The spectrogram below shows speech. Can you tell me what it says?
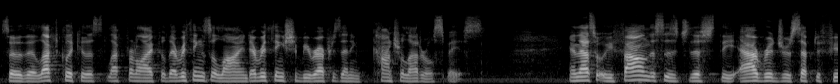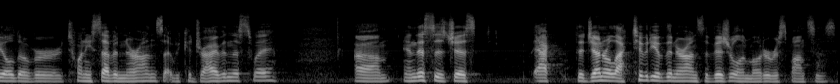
so the left colliculus, left frontal eye field, everything's aligned, everything should be representing contralateral space. And that's what we found. This is just the average receptive field over 27 neurons that we could drive in this way. Um, and this is just the general activity of the neurons, the visual and motor responses,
